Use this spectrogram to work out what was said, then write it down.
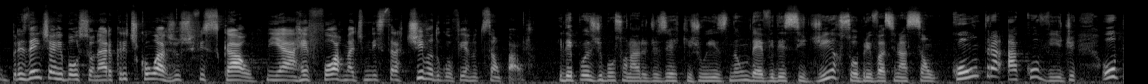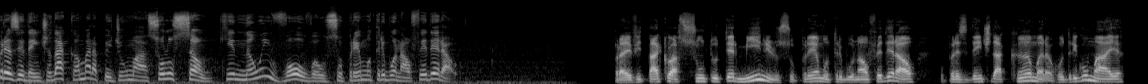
O presidente Jair Bolsonaro criticou o ajuste fiscal e a reforma administrativa do governo de São Paulo. E depois de Bolsonaro dizer que juiz não deve decidir sobre vacinação contra a Covid, o presidente da Câmara pediu uma solução que não envolva o Supremo Tribunal Federal. Para evitar que o assunto termine no Supremo Tribunal Federal, o presidente da Câmara, Rodrigo Maia,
